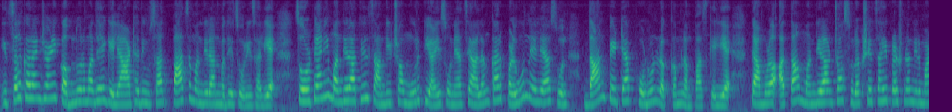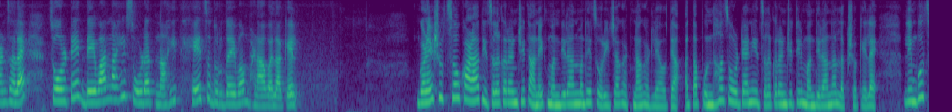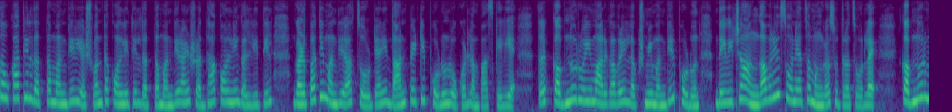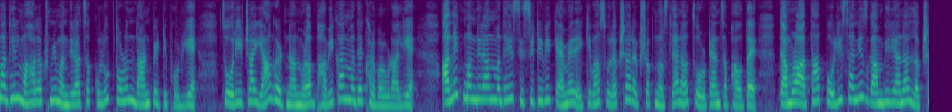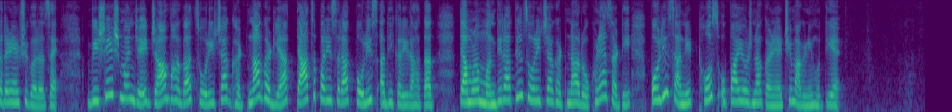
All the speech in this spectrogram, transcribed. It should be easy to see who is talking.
Speaker 1: इचलकरंजी आणि कबनूरमध्ये गेल्या आठ दिवसात पाच मंदिरांमध्ये चोरी झाली आहे. चोरट्यांनी मंदिरातील चांदीच्या मूर्ती आणि सोन्याचे अलंकार पळवून नेले असून दानपेट्या फोडून रक्कम लंपास केली आहे. त्यामुळं आता मंदिरांच्या सुरक्षेचाही प्रश्न निर्माण झालाय. चोरटे देवांनाही सोडत नाहीत हेच दुर्दैव म्हणावं लागेल. गणेशोत्सव काळात इचलकरंजीत अनेक मंदिरांमध्ये चोरीच्या घटना घडल्या होत्या. आता पुन्हा चोरट्यांनी इचलकरंजीतील मंदिरांना लक्ष केलंय. लिंबू चौकातील दत्त मंदिर यशवंत कॉलनीतील दत्त मंदिर आणि श्रद्धा कॉलनी गल्लीतील गणपती मंदिरात चोरट्यांनी दानपेटी फोडून रोकड लंपास केली आहे. तर कबनूर रुई मार्गावरील लक्ष्मी मंदिर फोडून देवीच्या अंगावरील सोन्याचं मंगळसूत्र चोरलंय. कबनूरमधील महालक्ष्मी मंदिराचं कुलूप तोडून दानपेटी फोडली आहे. चोरीच्या या घटनांमुळे भाविकांमध्ये खळबळ उडाली आहे. अनेक मंदिरांमध्ये सीसीटीव्ही कॅमेरे किंवा सुरक्षा रक्षक नसल्यानं चोरट्यांचं आहे त्यामुळे आता पोलिसांनीच गांभीर्यानं लक्ष देण्याची गरज आहे. विशेष म्हणजे ज्या भागात चोरीच्या घटना घडल्या त्याच परिसरात पोलीस अधिकारी राहतात. त्यामुळे मंदिरातील चोरीच्या घटना रोखण्यासाठी पोलिसांनी ठोस उपाययोजना करण्याची मागणी होतीये.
